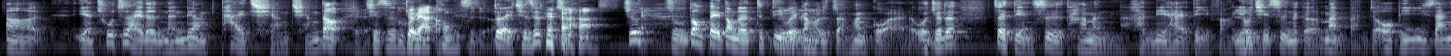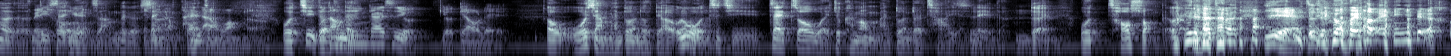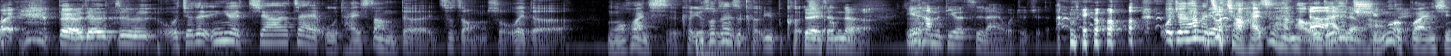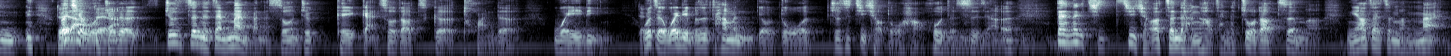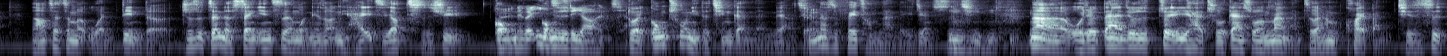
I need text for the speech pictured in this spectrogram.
呃。演出之来的能量太强，强到其实会就被他控制了。对，其实主 就主动被动的这地位刚好就转换过来了。嗯、我觉得这点是他们很厉害的地方，嗯、尤其是那个慢板，就 OP 一三二的第三乐章那个圣咏太难忘了。我记得真的应该是有有掉泪。哦，我想蛮多人都掉，因为我自己在周围就看到蛮多人都在擦眼泪的。嗯、对我超爽的，我觉得耶，这 就是我要的音乐会。对，我觉得就是我觉得音乐家在舞台上的这种所谓的魔幻时刻，有时候真的是可遇不可求。对，真的，因为他们第二次来，我就觉得 没有。我觉得他们技巧还是很好，我觉得是曲目的关系，而且我觉得就是真的在慢板的时候，你就可以感受到这个团的威力。或者威力不是他们有多，就是技巧多好，或者是这样，呃，但那个技技巧要真的很好，才能做到这么，你要在这么慢，然后在这么稳定的，就是真的声音是很稳定的时候，你还一直要持续攻，那个意志力要很强，对，攻出你的情感能量，其实那是非常难的一件事情。对那我觉得当然就是最厉害，除了刚才说的慢板之外，他们快板其实是。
